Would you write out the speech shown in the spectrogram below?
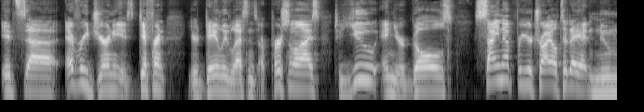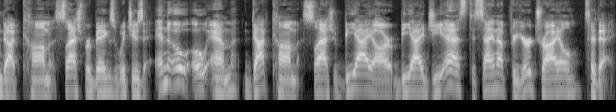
it's uh, every journey is different. Your daily lessons are personalized to you and your goals. Sign up for your trial today at noom.com slash birbigs, which is N-O-O-M dot com slash B-I-R-B-I-G-S to sign up for your trial today.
